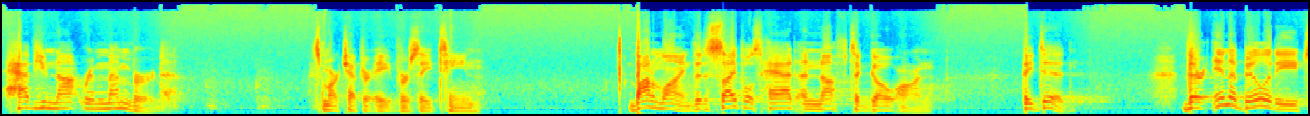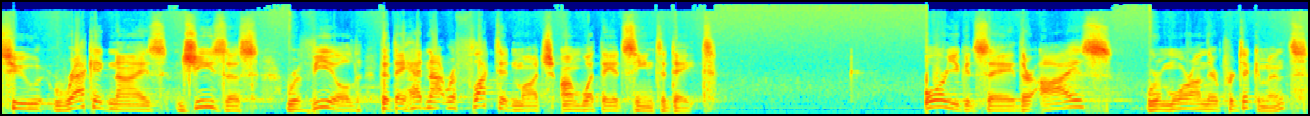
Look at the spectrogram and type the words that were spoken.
Have you not remembered? It's Mark chapter 8, verse 18. Bottom line, the disciples had enough to go on. They did. Their inability to recognize Jesus revealed that they had not reflected much on what they had seen to date. Or you could say their eyes were more on their predicament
